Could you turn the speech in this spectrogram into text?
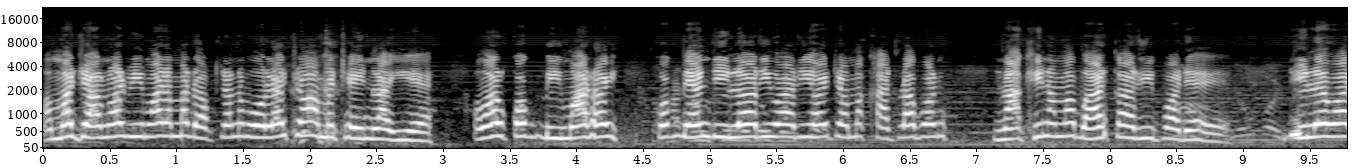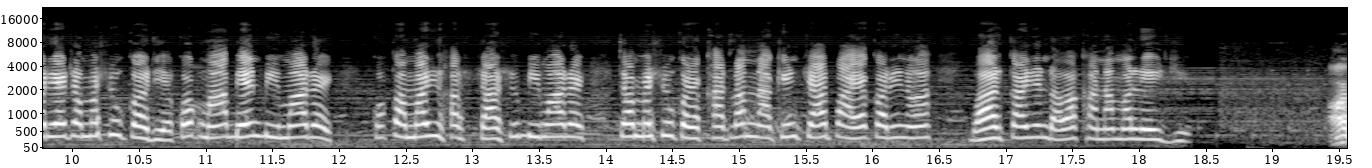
અમારા જાનવર બીમાર, અમારા ડૉક્ટરને બોલાય છો અમે થઈને લાવીએ. અમારું કોઈક બીમાર હોય, કોઈક બેન ડિલિવરીવાળી હોય, તો અમે ખાટલા પર નાખીને અમે બહાર કાઢવી પડે. ડિલિવરી હોય તો અમે શું કરીએ? કોઈક મા બેન બીમાર હોય કોઈક અમારી સાસુ બીમાર હોય, તો અમે શું કરે ખાટલામાં નાખીને ચાર પાયા કરીને બહાર કાઢીને દવાખાનામાં લઈ જઈએ. આ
